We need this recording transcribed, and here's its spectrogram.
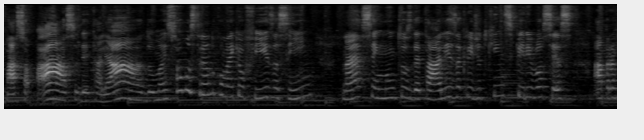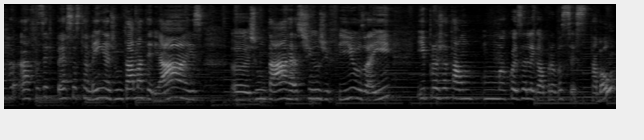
passo a passo, detalhado, mas só mostrando como é que eu fiz assim, né, sem muitos detalhes, acredito que inspire vocês a, a fazer peças também, a juntar materiais, uh, juntar restinhos de fios aí e projetar um, uma coisa legal para vocês, tá bom?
